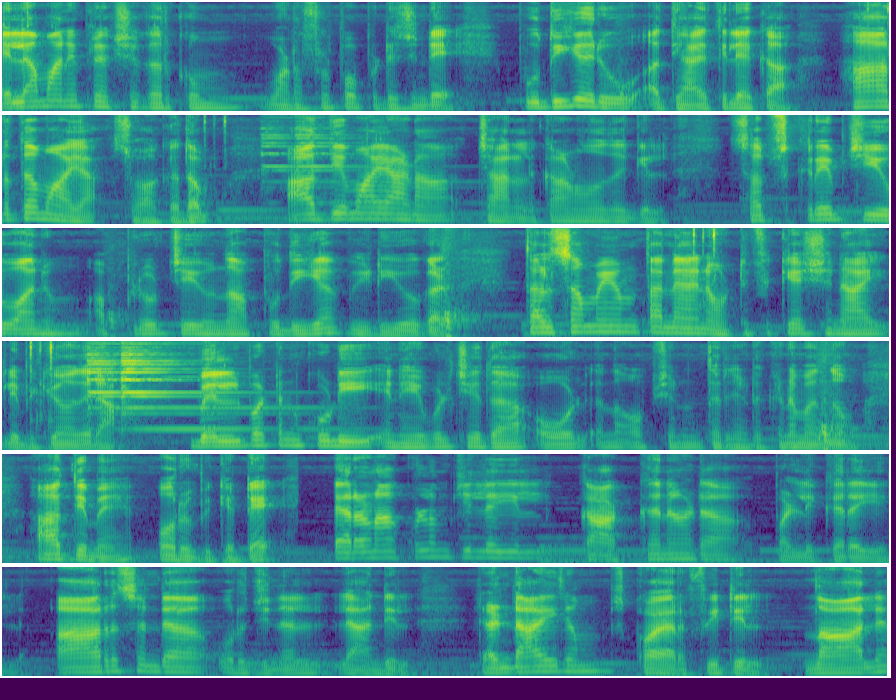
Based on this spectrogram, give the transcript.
എല്ലാ മാന്യ പ്രേക്ഷകർക്കും വണ്ടർഫുൾ പ്രോപ്പർട്ടീസിന്റെ പുതിയൊരു അധ്യായത്തിലേക്ക് ഹാർദമായ സ്വാഗതം. ആദ്യമായാണ് ചാനൽ കാണുന്നതെങ്കിൽ സബ്സ്ക്രൈബ് ചെയ്യുവാനും അപ്ലോഡ് ചെയ്യുന്ന പുതിയ വീഡിയോകൾ തത്സമയം തന്നെ നോട്ടിഫിക്കേഷനായി ലഭിക്കുന്നതിന് ബെൽ ബട്ടൺ കൂടി എനേബിൾ ചെയ്ത ഓൾ എന്ന ഓപ്ഷൻ തിരഞ്ഞെടുക്കണമെന്നും ആദ്യമേ ഓർമ്മിപ്പിക്കട്ടെ. എറണാകുളം ജില്ലയിൽ കാക്കനാട പള്ളിക്കരയിൽ ആറ് സെന്റ് ഒറിജിനൽ ലാൻഡിൽ രണ്ടായിരം സ്ക്വയർ ഫീറ്റിൽ നാല്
